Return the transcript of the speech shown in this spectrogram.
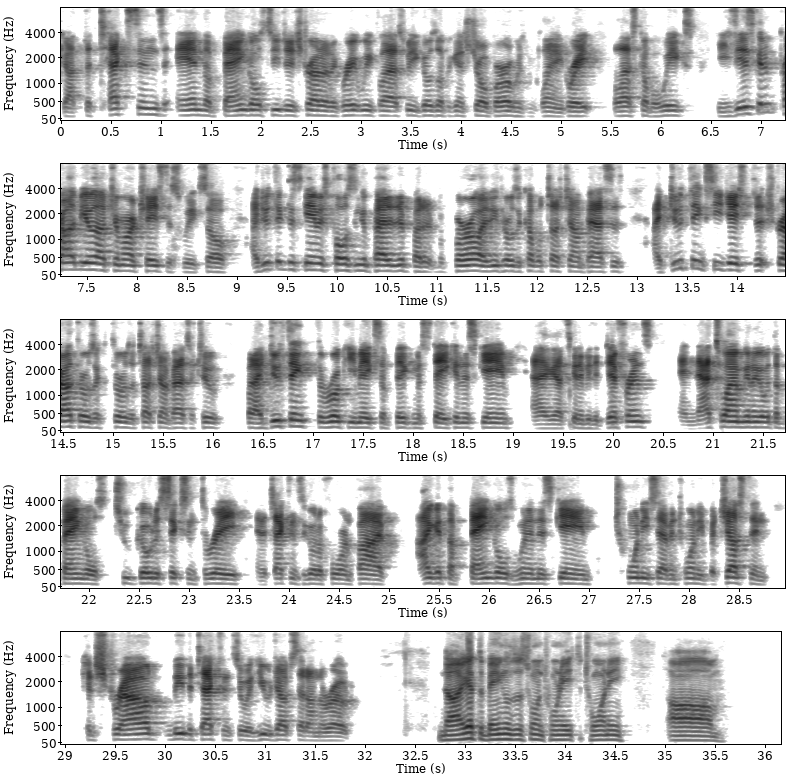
Got the Texans and the Bengals. CJ Stroud had a great week last week. Goes up against Joe Burrow, who's been playing great the last couple weeks. He's, he's going to probably be without Ja'Marr Chase this week. So I do think this game is close and competitive. But Burrow, I think, throws a couple touchdown passes. I do think CJ Stroud throws a throws a touchdown pass or two. But I do think the rookie makes a big mistake in this game, and I think that's going to be the difference. And that's why I'm going to go with the Bengals to go to six and three, and the Texans to go to four and five. I get the Bengals winning this game 27-20. But Justin, can Stroud lead the Texans to a huge upset on the road? No, I got the Bengals this one 28 to 20. Um,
